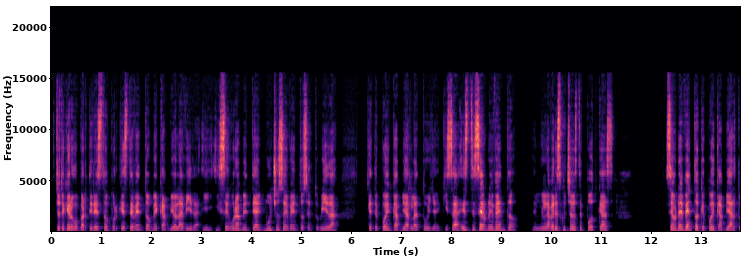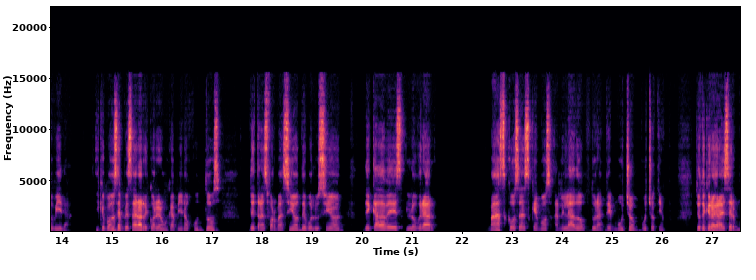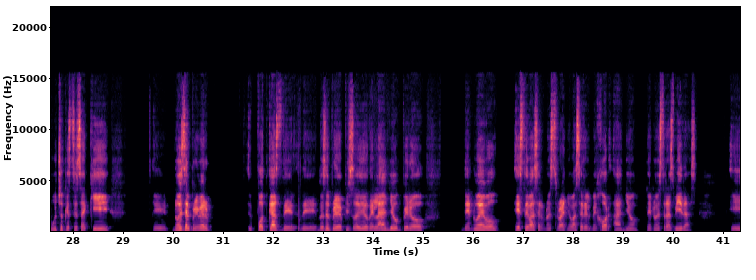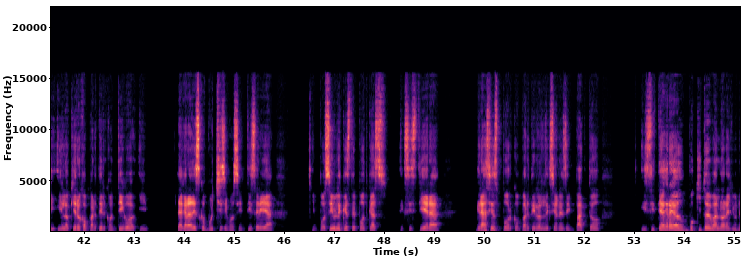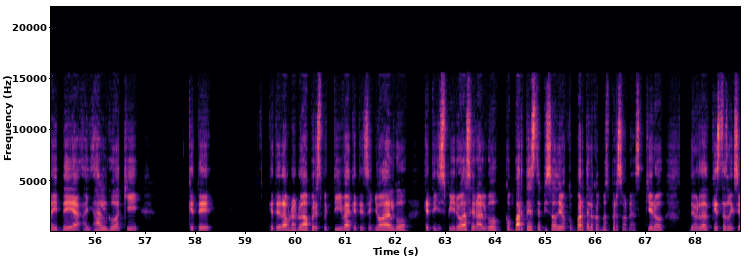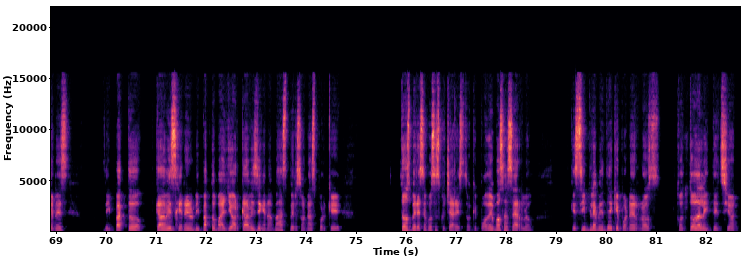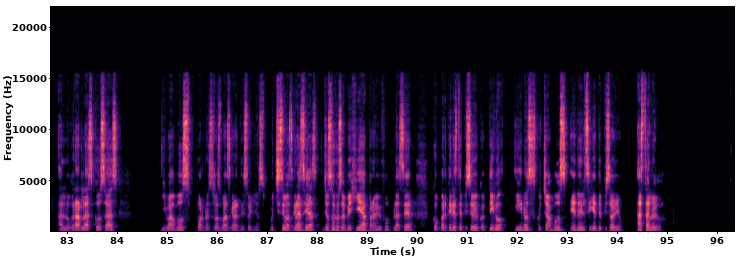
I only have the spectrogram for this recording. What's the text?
Yo te quiero compartir esto porque este evento me cambió la vida y, seguramente hay muchos eventos en tu vida que te pueden cambiar la tuya. Y quizá este sea un evento, el, haber escuchado este podcast, sea un evento que puede cambiar tu vida y que podemos empezar a recorrer un camino juntos de transformación, de evolución, de cada vez lograr más cosas que hemos anhelado durante mucho, mucho tiempo. Yo te quiero agradecer mucho que estés aquí eh, no es el primer eh, podcast de, no es el primer episodio del año, pero de nuevo, este va a ser nuestro año, va a ser el mejor año de nuestras vidas. Y, lo quiero compartir contigo y te agradezco muchísimo. Sin ti sería imposible que este podcast existiera. Gracias por compartir las lecciones de impacto. Y si te ha agregado un poquito de valor, hay una idea, hay algo aquí que te que te da una nueva perspectiva, que te enseñó algo, que te inspiró a hacer algo, comparte este episodio, compártelo con más personas. Quiero de verdad que estas lecciones de impacto cada vez generen un impacto mayor, cada vez lleguen a más personas porque todos merecemos escuchar esto, que podemos hacerlo, que simplemente hay que ponernos con toda la intención a lograr las cosas y vamos por nuestros más grandes sueños. Muchísimas gracias. Yo soy José Mejía. Para mí fue un placer compartir este episodio contigo y nos escuchamos en el siguiente episodio. Hasta luego.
